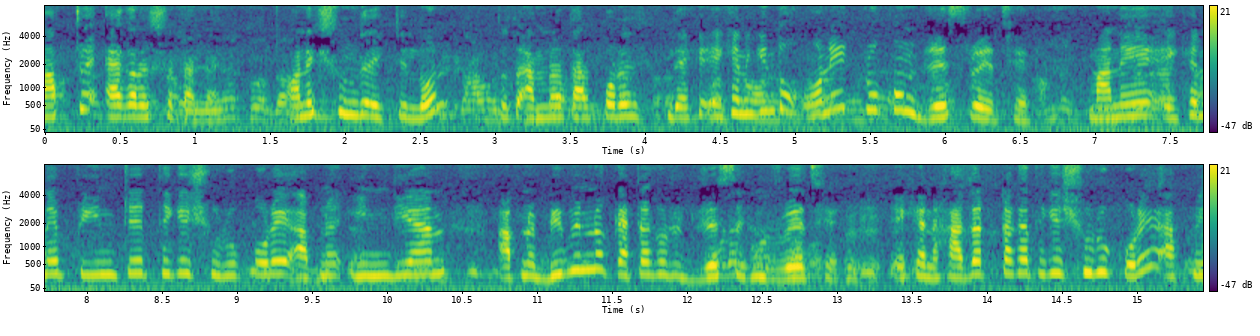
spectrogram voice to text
মাত্র এগারোশো টাকায় অনেক সুন্দর একটি লোন তো আমরা তারপরে দেখে, এখানে কিন্তু অনেক রকম ড্রেস রয়েছে। মানে এখানে প্রিন্টের থেকে শুরু করে আপনার ইন্ডিয়ান আপনার বিভিন্ন ক্যাটাগরির ড্রেস এখানে রয়েছে। এখানে হাজার টাকা থেকে শুরু করে আপনি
